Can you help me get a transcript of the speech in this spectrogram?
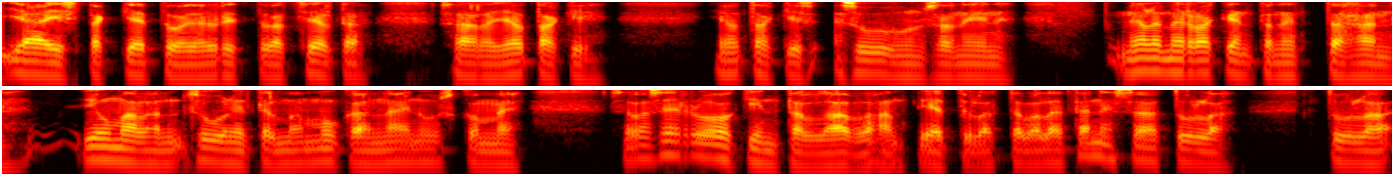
jäistä ketoa ja yrittävät sieltä saada jotakin, jotakin suuhunsa, niin me olemme rakentaneet tähän Jumalan suunnitelman mukaan, näin uskomme, sellaisen ruokintalavaan tietyllä tavalla. Tänne saa tulla, tulla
